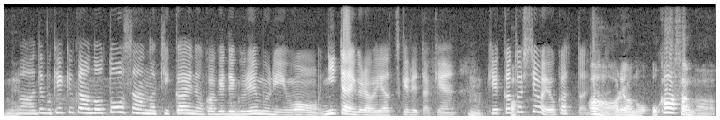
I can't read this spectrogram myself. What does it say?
ね、まあでも結局あのお父さんの機械のおかげでうん。グレムリンを2体ぐらいはやっつけれたけん。うん、結果としては良かったんじゃない？あああれあのお母さんが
